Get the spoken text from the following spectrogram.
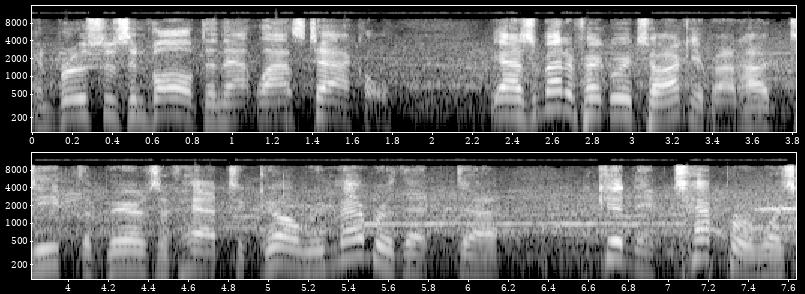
and Bruce was involved in that last tackle. Yeah, as a matter of fact, we were talking about how deep the Bears have had to go. Remember that uh, kid named Tepper was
